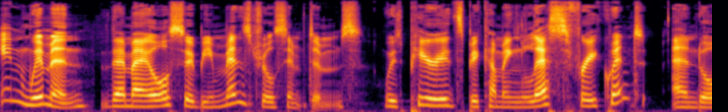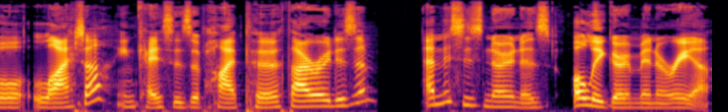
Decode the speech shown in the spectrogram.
In women, there may also be menstrual symptoms, with periods becoming less frequent and or lighter in cases of hyperthyroidism, and this is known as oligomenorrhea.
